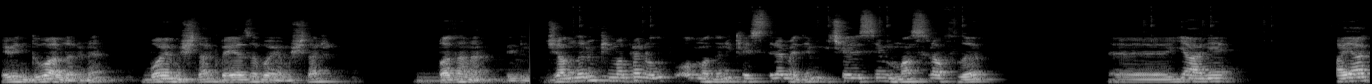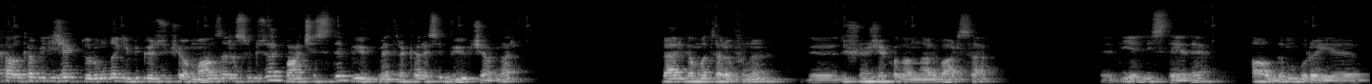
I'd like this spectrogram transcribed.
evin duvarlarını boyamışlar, beyaza boyamışlar. Badana dediğim. Camların pimapen olup olmadığını kestiremedim. İçerisi masraflı. Ee, yani ayağa kalkabilecek durumda gibi gözüküyor. Manzarası güzel, bahçesi de büyük. Metrekaresi büyük canlar. Bergama tarafını e, düşünecek olanlar varsa e, diye listeye de aldım burayı.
